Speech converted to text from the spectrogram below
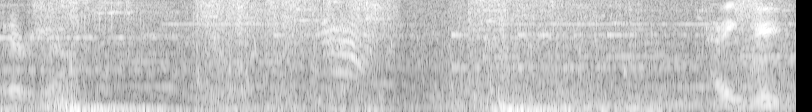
There we go. Pay me.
